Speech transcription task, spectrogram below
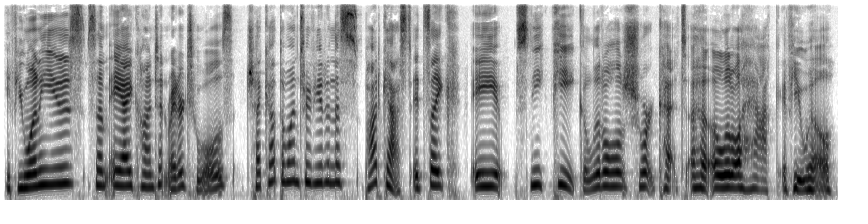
If you want to use some AI content writer tools, check out the ones reviewed in this podcast. It's like a sneak peek, a little shortcut, a, little hack, if you will.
